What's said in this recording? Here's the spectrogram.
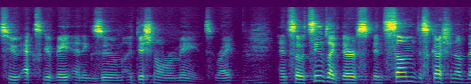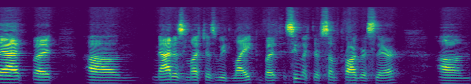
to excavate and exhume additional remains, right? Mm -hmm. And so it seems like there's been some discussion of that, but um, not as much as we'd like, but it seems like there's some progress there. Um,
